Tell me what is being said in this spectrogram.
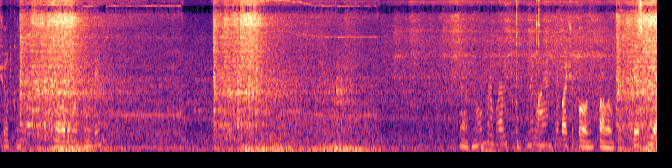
Чітко. Заводимо автомобіль. Так, ну проблем немає. Не бачу палива. Тиск є.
